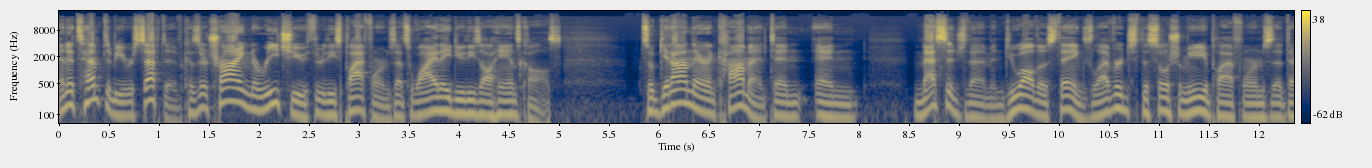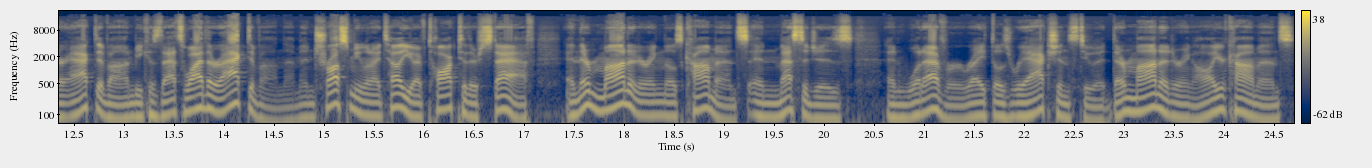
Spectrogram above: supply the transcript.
and attempt to be receptive because they're trying to reach you through these platforms. That's why they do these all hands calls. So get on there and comment and and message them and do all those things. Leverage the social media platforms that they're active on because that's why they're active on them. And trust me when I tell you, I've talked to their staff and they're monitoring those comments and messages and whatever, right? Those reactions to it. They're monitoring all your comments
